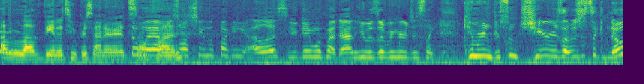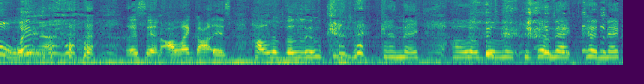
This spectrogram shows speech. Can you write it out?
I love being a two percenter. It's The so way I was watching the fucking LSU game with my dad, he was over here just like, Cameron, do some cheers. I was just like, no, mm-hmm. what? Listen, all I got is hullabaloo, Caneck, Caneck, hullabaloo, Caneck, Caneck.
